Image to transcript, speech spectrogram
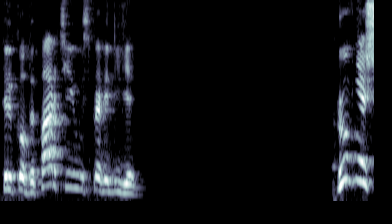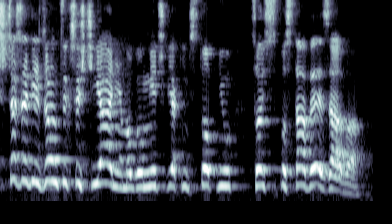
tylko wyparcie i usprawiedliwienie. Również szczerze wiedzący chrześcijanie mogą mieć w jakimś stopniu coś z postawy Ezawa.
